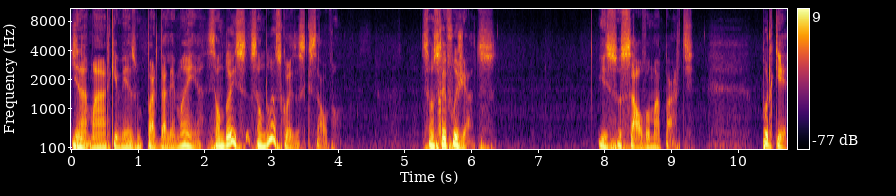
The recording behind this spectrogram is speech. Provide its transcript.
Dinamarca e mesmo parte da Alemanha, são, dois, são duas coisas que salvam. São os refugiados. Isso salva uma parte. Por quê?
